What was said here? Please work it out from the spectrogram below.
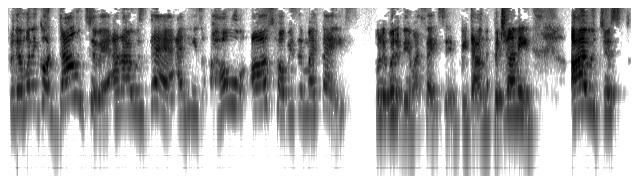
but then when it got down to it and I was there and his whole asshole is in my face, well, it wouldn't be in my face, it'd be down there. But you know what I mean? I would just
